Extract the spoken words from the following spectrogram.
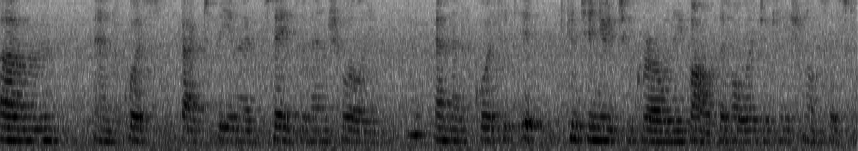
Um, and of course, back to the United States eventually. And then, of course, it, it continued to grow and evolve, the whole educational system.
